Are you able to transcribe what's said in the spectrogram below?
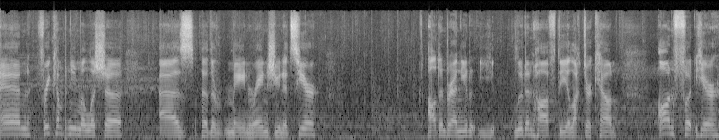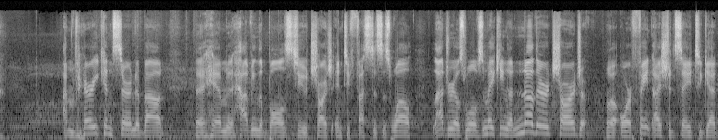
and Free Company militia as the, main range units here. Aldenbrand Ludenhof, the Elector Count, on foot here. I'm very concerned about uh, him having the balls to charge into Festus as well. Ladriel's Wolves making another charge, uh, or feint I should say, to get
